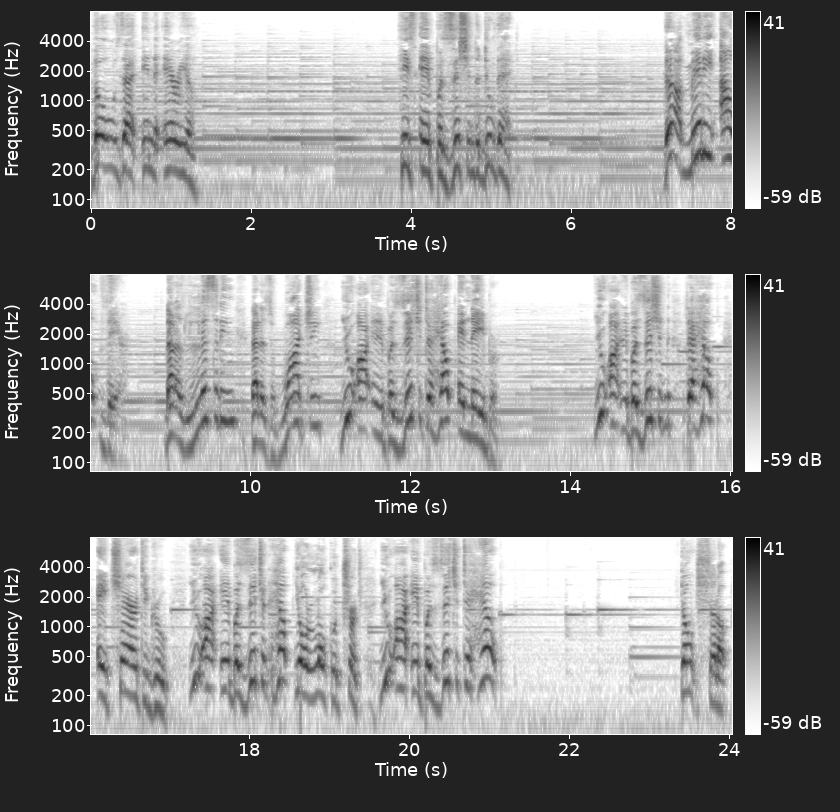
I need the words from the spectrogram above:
those that in the area. He's in position to do that. There are many out there that is listening, that is watching. You are in a position to help a neighbor. You are in a position to help a charity group. You are in position to help your local church. You are in position to help. Don't shut up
